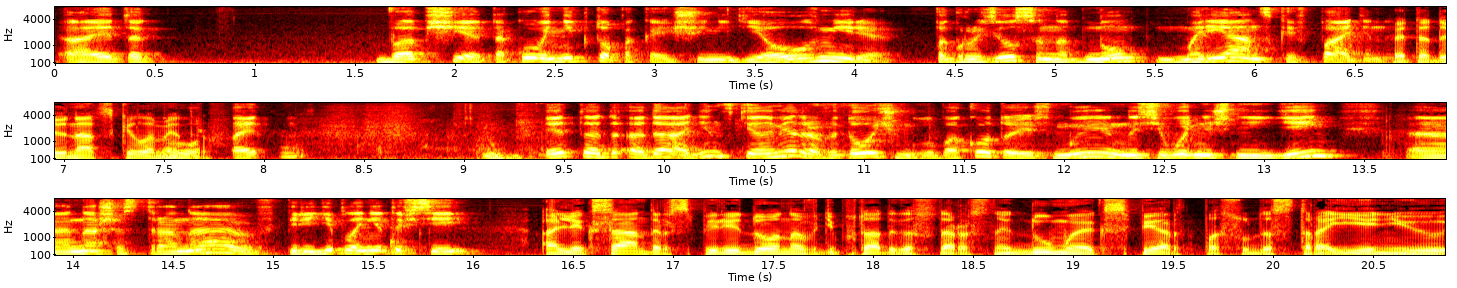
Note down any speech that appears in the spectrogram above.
а это вообще такого никто пока еще не делал в мире, погрузился на дно Марианской впадины. Это 12 километров. Вот, поэтому... Это, да, 11 километров, это очень глубоко, то есть мы на сегодняшний день, э, наша страна впереди планеты всей. Александр Спиридонов, депутат Государственной Думы, эксперт по судостроению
